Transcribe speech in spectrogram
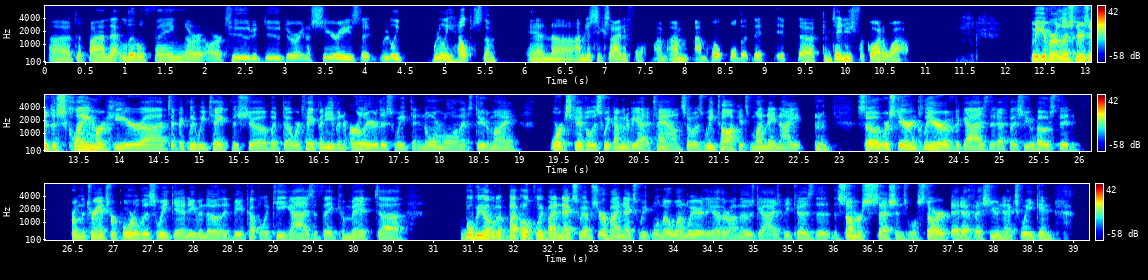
uh, to find that little thing or or two to do during a series that really really helps them. And uh, I'm just excited for them. I'm I'm I'm hopeful that that it uh, continues for quite a while. Let me give our listeners a disclaimer here. Uh, typically, we tape the show, but uh, we're taping even earlier this week than normal, and that's due to my work schedule this week. I'm going to be out of town. So, as we talk, it's Monday night. so, we're steering clear of the guys that FSU hosted from the transfer portal this weekend, even though there'd be a couple of key guys if they commit. Uh, we'll be able to, but hopefully by next week, I'm sure by next week we'll know one way or the other on those guys because the the summer sessions will start at FSU next week, and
